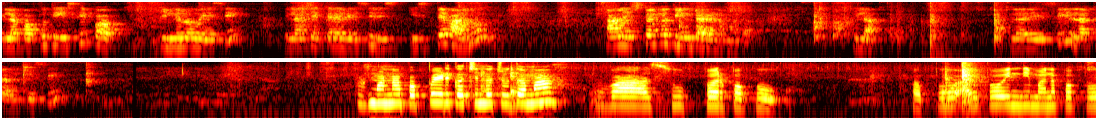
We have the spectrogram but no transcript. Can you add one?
ఇలా పప్పు తీసి పప్పు గిన్నెలో వేసి ఇలా చక్కెర వేసి ఇస్తే వాళ్ళు చాలా ఇష్టంగా తింటారన్నమాట. ఇలా. ఇలా వేసి ఇలా కలిపేసి. ఇప్పుడు మన పప్పు ఎడికి వచ్చిందో చూద్దామా? వా సూపర్ పప్పు. పప్పు అయిపోయింది మన పప్పు.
